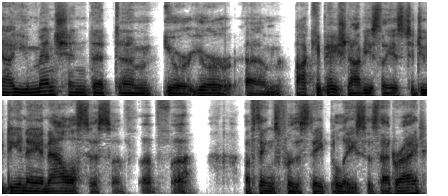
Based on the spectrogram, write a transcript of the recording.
Now you mentioned that um, your your um, occupation obviously is to do DNA analysis of of uh, of things for the state police. Is that right?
